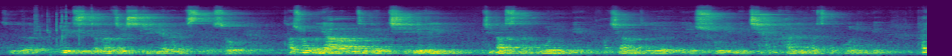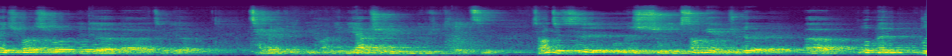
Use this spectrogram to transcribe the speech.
这个对视讲到这世界约翰的死的时候。他说：“你要这个企业里进到神的锅里面，好像这个一个树里面强悍的到神的锅里面。”他也说到说那个呃这个财富的比喻哈，你们要去努力去投资。然后这是我们属灵上面，我觉得呃我们不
